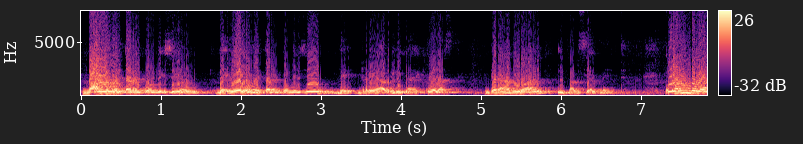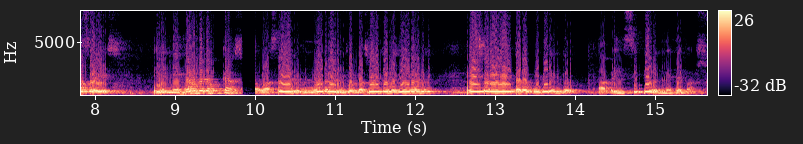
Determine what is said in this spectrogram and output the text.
vamos a estar en condición, debemos estar en condición de reabrir las escuelas gradual y parcialmente. ¿Cuándo va a ser eso? En el mejor de los casos, a base de los números de información que me llegan, eso debe estar ocurriendo a principios del mes de marzo.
